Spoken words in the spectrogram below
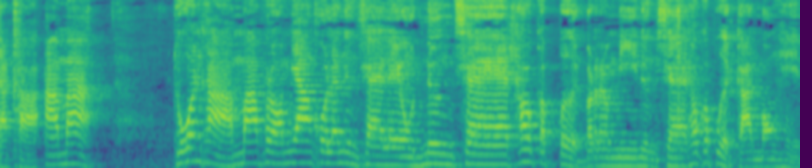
นะคะอามา ทุกคนค่ะ มาพร้อมย่างคนละหนึ่งแชร์เร็วหนึ่งแชร์เท่ากับเปิดบารมีหนึ่งแชร์เท่ากับเปิดการมองเห็น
